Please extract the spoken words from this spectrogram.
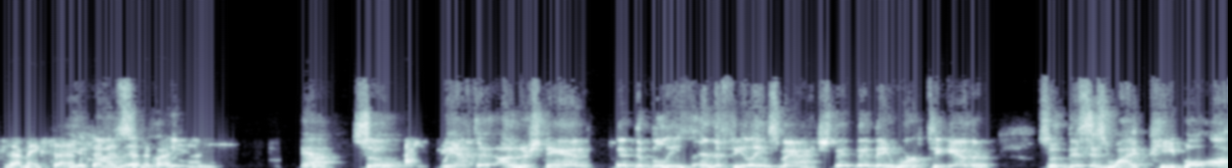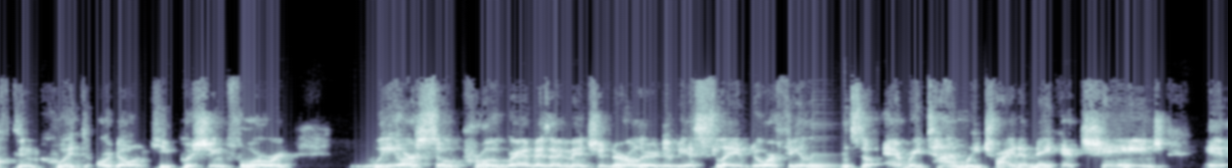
Does that make sense yeah, as, as a question? Yeah. So we have to understand that the belief and the feelings match. They, they, they work together. So this is why people often quit or don't keep pushing forward we are so programmed, as I mentioned earlier, to be a slave to our feelings. So every time we try to make a change, it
